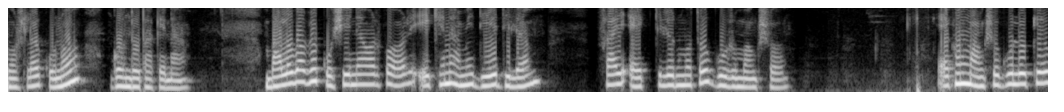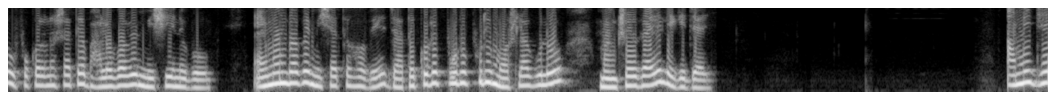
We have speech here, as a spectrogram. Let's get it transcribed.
মশলার কোনো গন্ধ থাকে না। ভালোভাবে কষিয়ে নেওয়ার পর এখানে আমি দিয়ে দিলাম প্রায় এক কিলোর মতো গরু মাংস। এখন মাংসগুলোকে উপকরণের সাথে ভালোভাবে মিশিয়ে নেব। এমনভাবে মিশাতে হবে যাতে করে পুরোপুরি মশলাগুলো মাংসের গায়ে লেগে যায়। আমি যে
